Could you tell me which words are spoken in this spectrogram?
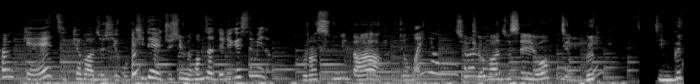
함께 지켜봐 주시고 기대해 주시면 감사드리겠습니다. 그렇습니다. 좋아요. 지켜봐 주세요. 찡긋. 찡긋.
